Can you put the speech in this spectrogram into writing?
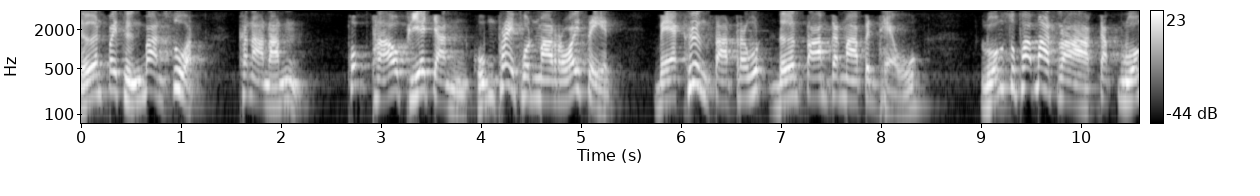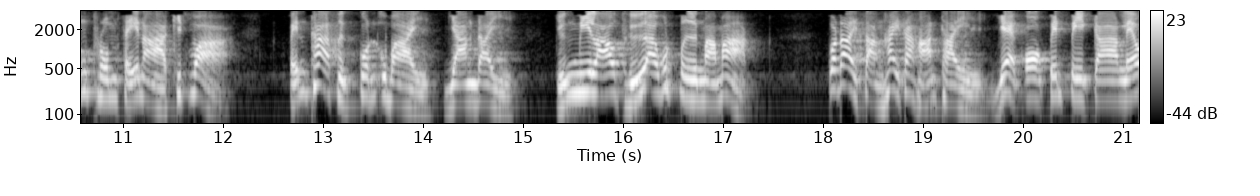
เดินไปถึงบ้านสวด ขณะนั้น พบเท้าเพียจันทร์ขุมไพรพลมาร้อยเศษ แบกเครื่องสาสตราวุธเดินตามกันมาเป็นแถว หลวงสุภาพมาตรากับหลวงพรหมเสนาคิดว่า เป็นข้าศึกกลอุบายอย่างใด จึงมีลาวถืออาวุธปืนมามาก ก็ได้สั่งให้ทหารไทยแยกออกเป็นปีกาแล้ว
